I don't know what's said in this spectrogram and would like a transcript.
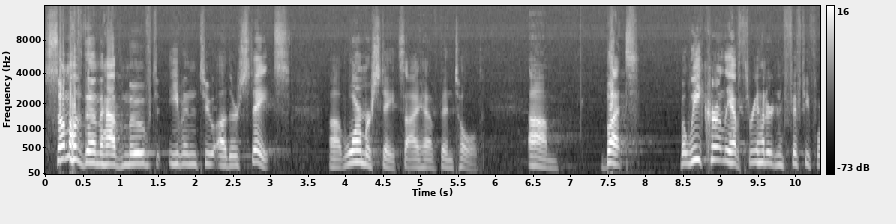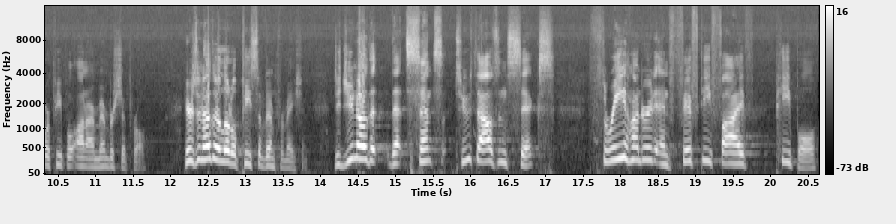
Some of them have moved even to other states, uh, warmer states, I have been told. Um, but, but we currently have 354 people on our membership roll. Here's another little piece of information. Did you know that, that since 2006, 355 people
